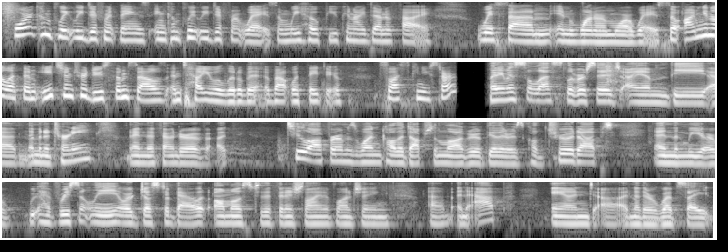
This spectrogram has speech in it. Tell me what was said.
four completely different things in completely different ways, and we hope you can identify with them in one or more ways. So, I'm going to let them each introduce themselves and tell you a little bit about what they do. Celeste, can you start? My name is Celeste Liversidge. I am the um, I'm an attorney, and I'm the founder of. Uh, two law firms, one called Adoption Law Group, the other is called True Adopt. And then we are we have recently, or just about, almost to the finish line of launching um, an app and uh, another website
